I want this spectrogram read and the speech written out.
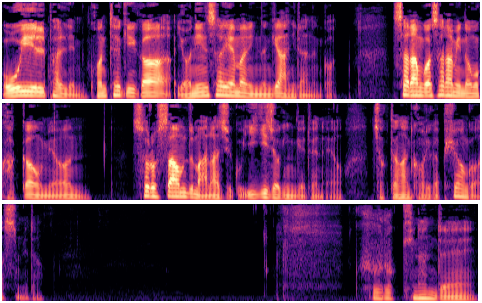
5218님, 권태기가 연인 사이에만 있는 게 아니라는 것. 사람과 사람이 너무 가까우면 서로 싸움도 많아지고 이기적인 게 되네요. 적당한 거리가 필요한 것 같습니다. 그렇긴 한데,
